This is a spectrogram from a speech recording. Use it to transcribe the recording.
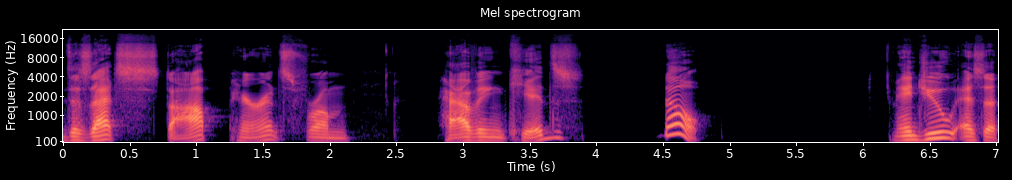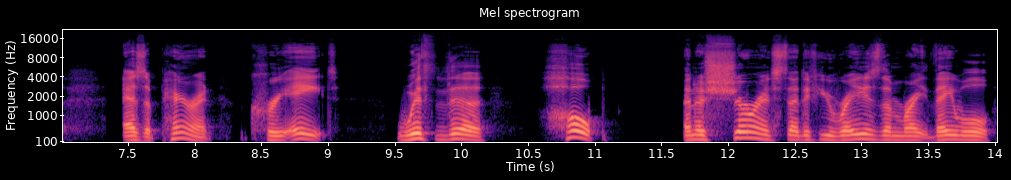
Does that stop parents from having kids? No. And you as a as a parent create with the hope and assurance that if you raise them right they will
